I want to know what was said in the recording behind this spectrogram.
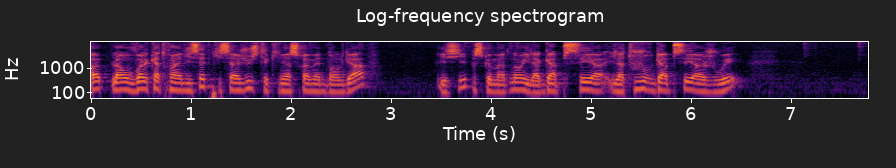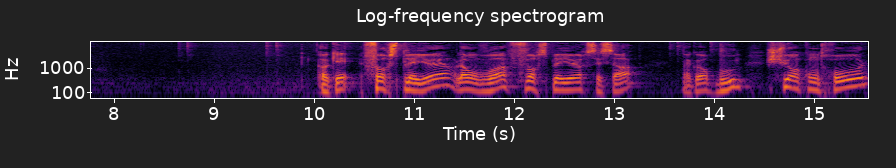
Hop, là on voit le 97 qui s'ajuste et qui vient se remettre dans le gap. Ici, parce que maintenant il a, il a toujours gapsé à jouer. Ok, force player, là on voit, force player c'est ça. D'accord, boum, je suis en contrôle.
